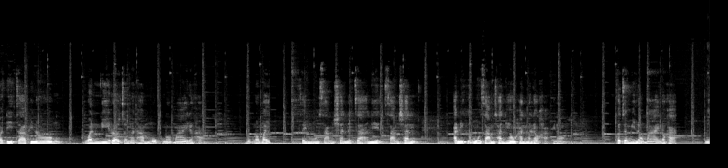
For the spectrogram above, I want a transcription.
วัสดีจ้าพี่น้อง วันนี้เราจะมาทำหมกหน่อไม้นะคะหมกหน่อไม้ใส่หมูสามชั้นนะจ๊ะอันนี้สามชั้น อันนี้คือหมูสามชั้นที่เราหั่นมาแล้วค่ะ พี่น้อง ก็จะมีหน่อไม้เนาะค่ะ มี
